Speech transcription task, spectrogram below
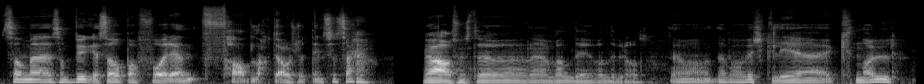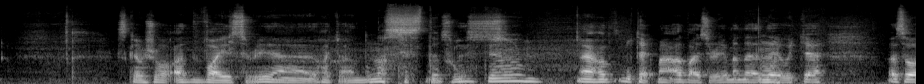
som, eh, som bygger seg opp og får en fabelaktig avslutning, syns jeg. Ja, jeg syns det, det er veldig, veldig bra. Altså. Det var, det var virkelig eh, knall. Skal vi se Advisory jeg Har ikke jeg Neste punkt, ja. Jeg har notert meg Advisory, men det, det er jo ikke Altså,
